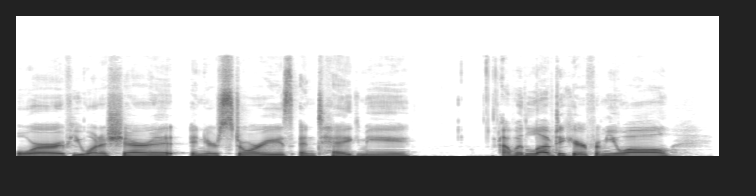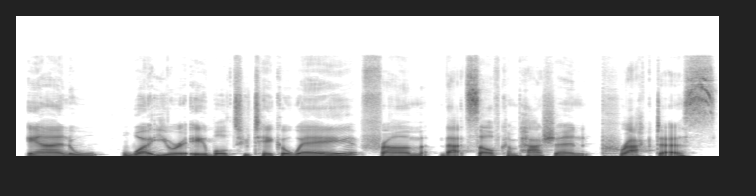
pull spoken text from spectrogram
or if you want to share it in your stories and tag me, I would love to hear from you all and what you were able to take away from that self compassion practice.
